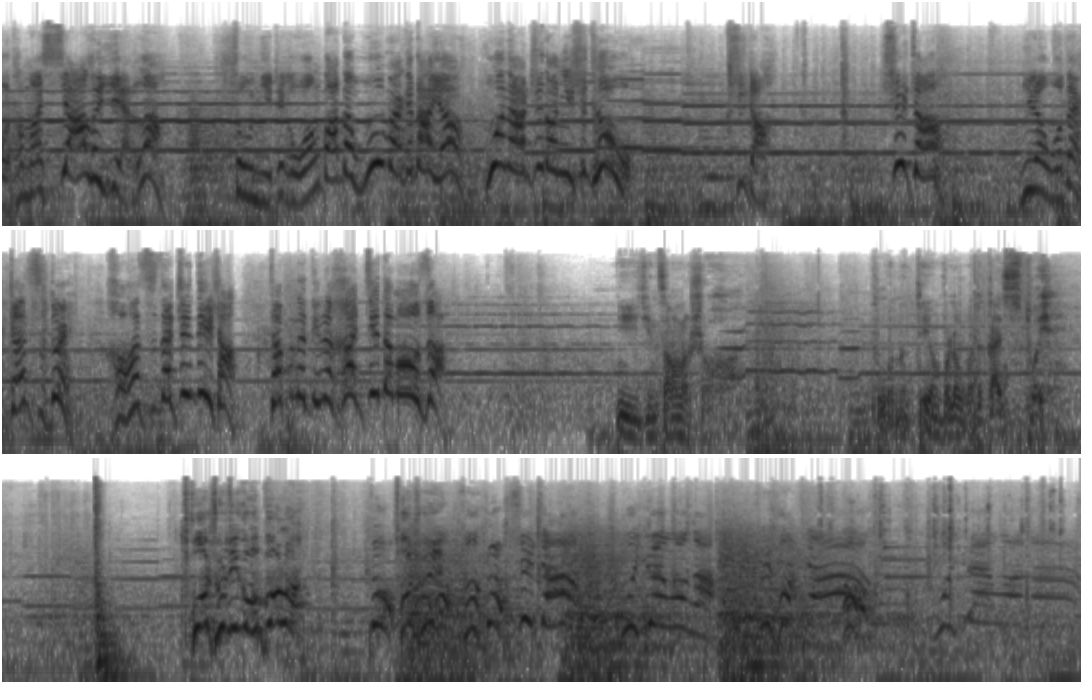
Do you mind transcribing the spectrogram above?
我他妈瞎了眼了！收你这个王八蛋五百个大洋，我哪知道你是特务？师长，师长，你让我带敢死队，好汉死在阵地上，咱不能顶着汉奸的帽子。你已经脏了手，不能玷污了我的敢死队。拖出去给我剥了！走，拖出去！走，走！师长，我冤枉啊！废话，长，我冤枉啊！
